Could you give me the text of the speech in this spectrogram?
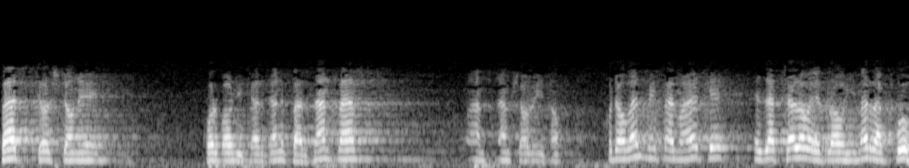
بعد داستان قربانی کردن فرزند و امثال اینها. خداوند میفرماید که از ابتلا ابراهیم ربه.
